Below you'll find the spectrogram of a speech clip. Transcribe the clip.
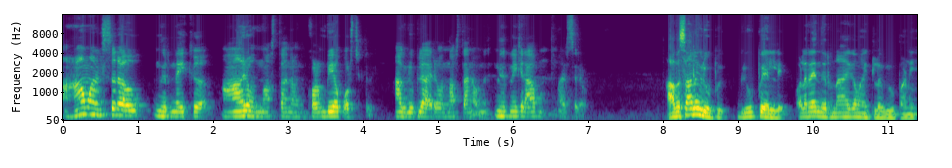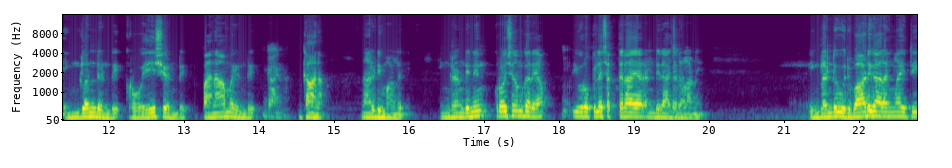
ആ മത്സരമാവും നിർണയിക്കുക ആരും ഒന്നാം സ്ഥാനമാവുന്നു? കൊളംബിയ പോർച്ചുഗൽ. ആ ഗ്രൂപ്പിൽ ആരും ഒന്നാം സ്ഥാനമാവുന്നു? നിർണയിക്കുക ആ മത്സരം. അവസാന ഗ്രൂപ്പ് ഗ്രൂപ്പ് എൽ വളരെ നിർണായകമായിട്ടുള്ള ഗ്രൂപ്പാണ്. ഇംഗ്ലണ്ട് ഉണ്ട് ക്രൊയേഷ്യ ഉണ്ട് പനാമ ഉണ്ട് ഗാന. ഗാന. നാല് ടീമാണ്. ഇംഗ്ലണ്ടിനും ക്രോയേഷ്യ നമുക്കറിയാം. യൂറോപ്പിലെ ശക്തരായ രണ്ട് രാജ്യങ്ങളാണ്. ഇംഗ്ലണ്ട് ഒരുപാട് കാലങ്ങളായിട്ട്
